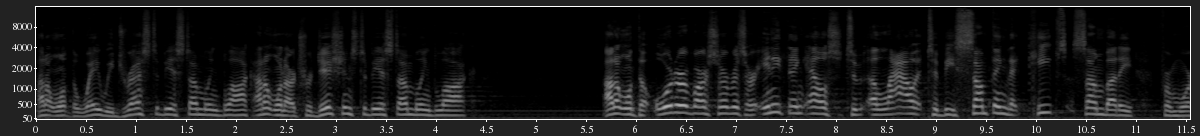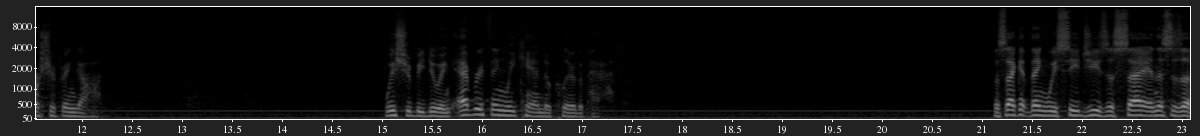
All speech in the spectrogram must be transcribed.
I don't want the way we dress to be a stumbling block. I don't want our traditions to be a stumbling block. I don't want the order of our service or anything else to allow it to be something that keeps somebody from worshiping God. We should be doing everything we can to clear the path. The second thing we see Jesus say, and this is a,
